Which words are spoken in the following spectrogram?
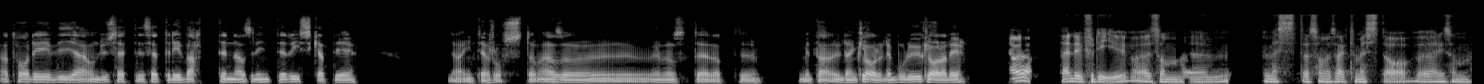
att ha det via, om du sätter, sätter det i vatten, alltså det är inte risk att det, ja inte rostar, men alltså, eller något sånt där att eh, metall, den klarar det, borde ju klara det. Ja, ja. Nej, det, för det är ju som äh, mesta, som jag sagt, mesta av liksom,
